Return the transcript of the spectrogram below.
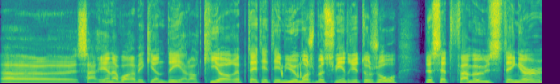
ça n'a rien à voir avec Hyundai. Alors, qui aurait peut-être été mieux? Moi, je me souviendrai toujours de cette fameuse Stinger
